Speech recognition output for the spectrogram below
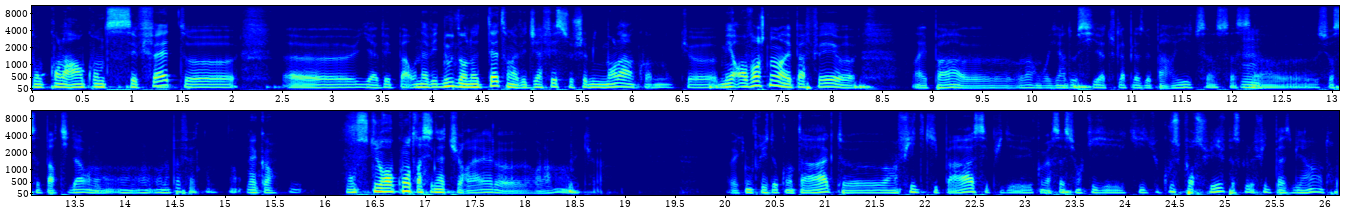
donc, quand la rencontre s'est faite, euh, y avait pas, on avait, nous, dans notre tête, on avait déjà fait ce cheminement-là. Donc, mais en revanche, nous, on n'avait pas fait on n'avait pas voilà, envoyé un dossier à toute la place de Paris, tout ça, ça, ça hmm. sur cette partie-là, on ne l'a pas fait. D'accord. c'est une rencontre assez naturelle, voilà, avec, avec une prise de contact, euh, un feed qui passe, et puis des conversations qui, qui, du coup se poursuivent parce que le feed passe bien entre,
